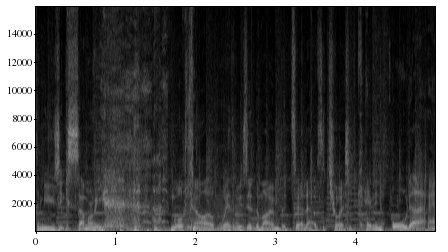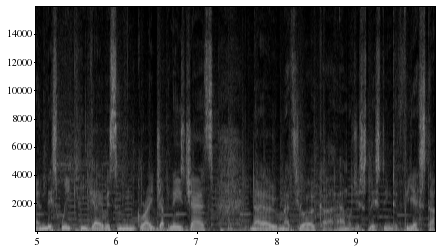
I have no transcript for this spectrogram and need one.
A music summary. More than our weather is at the moment, but uh, that was the choice of Kevin Order. And this week he gave us some great Japanese jazz, Nao Matsuoka, and we're just listening to Fiesta.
